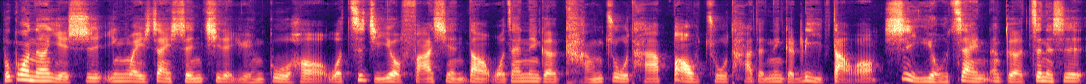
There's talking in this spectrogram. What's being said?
不过呢，也是因为在生气的缘故后，我自己有发现到，我在那个扛住他、抱住他的那个力道哦，是有在那个真的是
